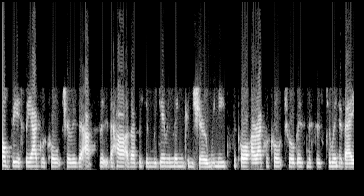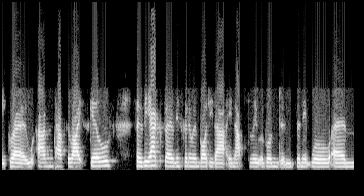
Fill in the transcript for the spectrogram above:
obviously, agriculture is at absolutely the heart of everything we do in Lincolnshire, and we need to support our agricultural businesses to innovate, grow, and have the right skills. So the Ag Zone is going to embody that in absolute abundance, and it will um,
